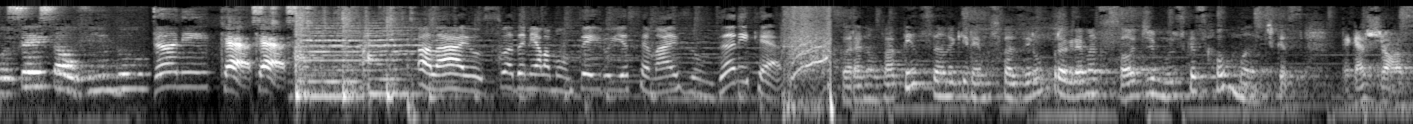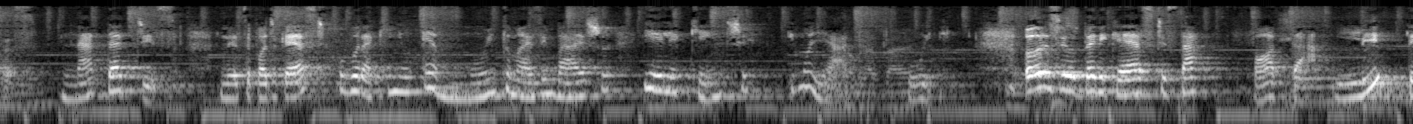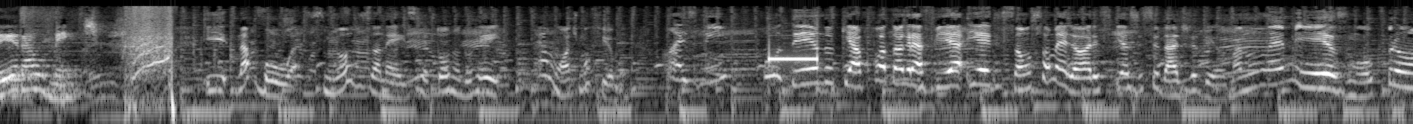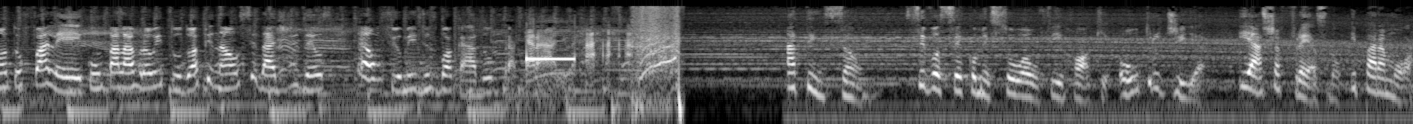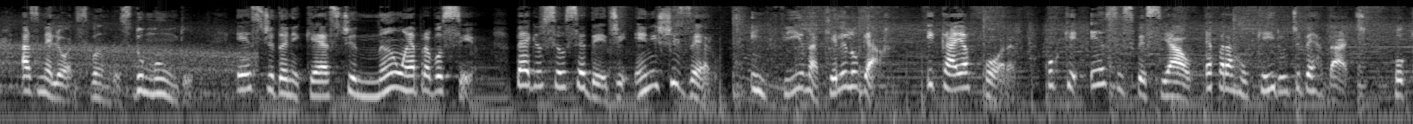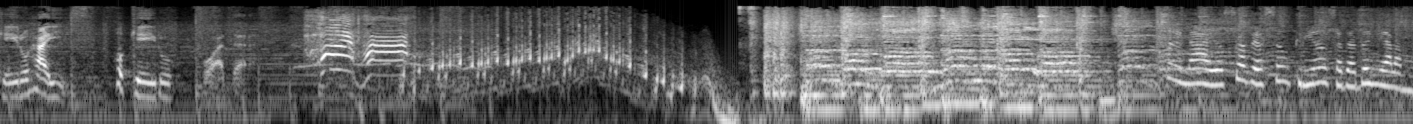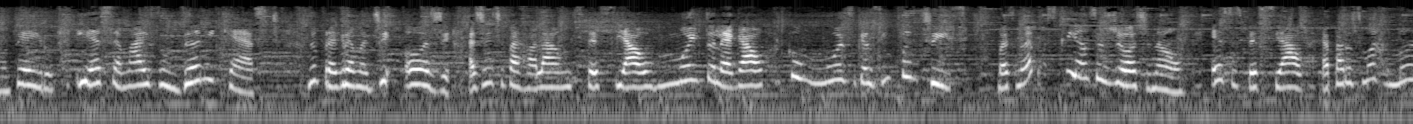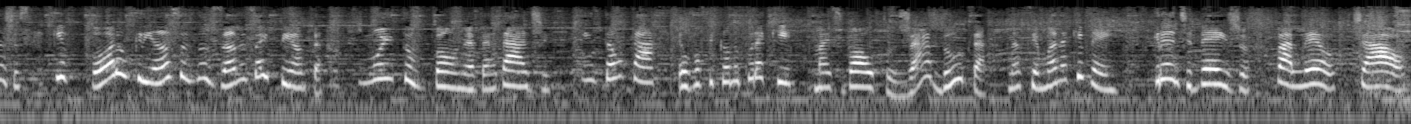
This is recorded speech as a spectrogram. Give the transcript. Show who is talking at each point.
Speaker 1: Você está ouvindo Dani Cast. Cast.
Speaker 2: Olá, eu sou a Daniela Monteiro e esse é mais um Dani Cast.
Speaker 3: Agora não vá pensando que iremos fazer um programa só de músicas românticas, pegajosas. Nada disso. Nesse podcast, o buraquinho é muito mais embaixo e ele é quente e molhado. Ui. Hoje o DaniCast está foda, literalmente.
Speaker 2: E, na boa, Senhor dos Anéis Retorno do Rei é um ótimo filme. Mas nem fudendo que a fotografia e a edição são melhores que as de Cidade de Deus. Mas não é mesmo. Pronto, falei com palavrão e tudo. Afinal, Cidade de Deus é um filme desbocado pra caralho. Atenção! Se você começou a ouvir rock outro dia e acha Fresno e Paramore as melhores bandas do mundo, este DaniCast não é para você. Pegue o seu CD de NX0, enfie naquele lugar e caia fora, porque esse especial é para roqueiro de verdade, roqueiro raiz, roqueiro foda.
Speaker 4: Olá, eu sou a versão criança da Daniela Monteiro e esse é mais um DaniCast. No programa de hoje, a gente vai rolar um especial muito legal com músicas infantis. Mas não é para as crianças de hoje, não. Esse especial é para os marmanjos que foram crianças nos anos 80. Muito bom, não é verdade? Então tá, eu vou ficando por aqui, mas volto já adulta na semana que vem. Grande beijo, valeu, tchau!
